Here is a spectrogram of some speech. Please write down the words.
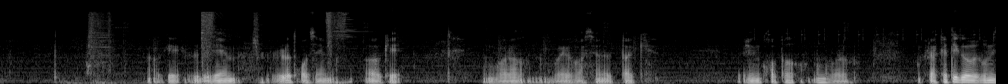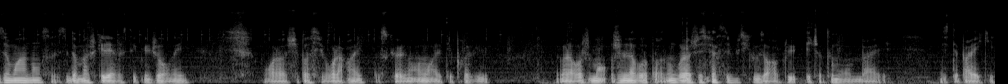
ok, le deuxième, le troisième, ok, donc voilà, on va y voir si un autre pack, je ne crois pas, donc voilà. Donc la catégorie remise en annonce, c'est dommage qu'elle est restée qu'une journée. Voilà, je sais pas si vous la remettre parce que normalement elle était prévue. Malheureusement, je ne la vois pas. Donc voilà, j'espère que cette boutique vous aura plu. Et ciao tout le monde, bye. N'hésitez pas à liker.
